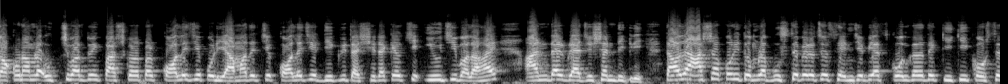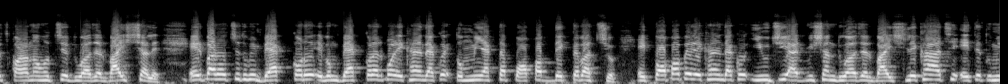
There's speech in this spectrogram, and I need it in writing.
যখন আমরা উচ্চ মাধ্যমিক পাশ করার পর কলেজে পড়ি, আমাদের যে কলেজের ডিগ্রিটা সেটাকে হচ্ছে ইউজি বলা হয় আন্ডার গ্র্যাজুয়েশন ডিগ্রি তাহলে আশা করি তোমরা বুঝতে পেরেছ সেন্ট জেভিয়ার্স কলকাতাতে কি কি কোর্সেস করানো হচ্ছে দু সালে। এরপর হচ্ছে তুমি ব্যাক করো এবং ব্যাক করার পর এখানে দেখো তুমি একটা পপ আপ দেখতে পাচ্ছ। এই পপ আপের এখানে দেখো ইউজি অ্যাডমিশন দু হাজার বাইশ লেখা আছে, এতে তুমি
